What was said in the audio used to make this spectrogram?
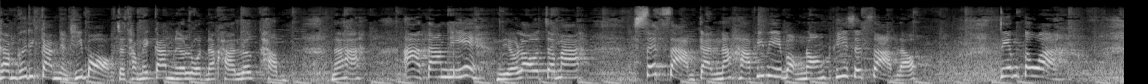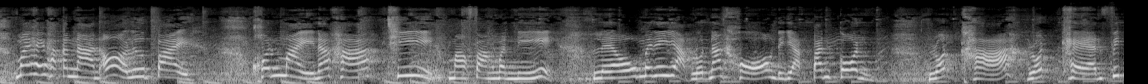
ทำพฤติกรรมอย่างที่บอกจะทำให้กล้ามเนื้อลดนะคะ เลิกทำนะคะ อะตามนี้เดี๋ยวเราจะมาเซตสามกันนะคะ พี่บีบอกน้องพี่เซตสามแล้ว เตรียมตัว ไม่ให้พักกันนานอ้อลืมไป คนใหม่นะคะที่มาฟังวันนี้ แล้วไม่ได้อยากลดหน้าท้องแต่อยากปั้นก้น ลดขา ลดแขน ฟิต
